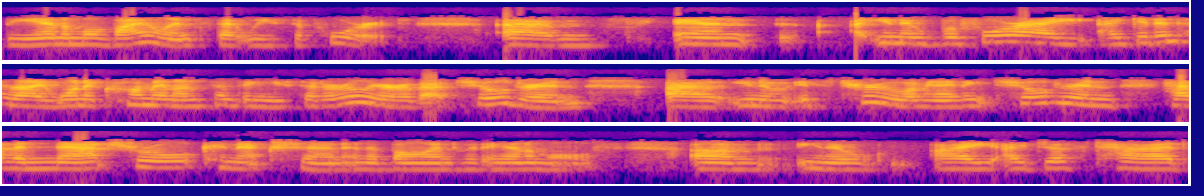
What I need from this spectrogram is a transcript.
the animal violence that we support. Um, and you know, before I, I get into that, I want to comment on something you said earlier about children. Uh, you know, it's true. I mean, I think children have a natural connection and a bond with animals. Um, you know, I, I just had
